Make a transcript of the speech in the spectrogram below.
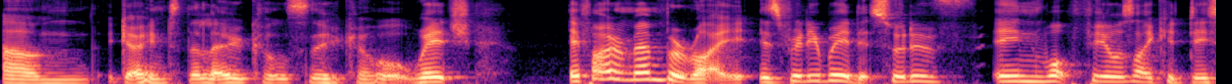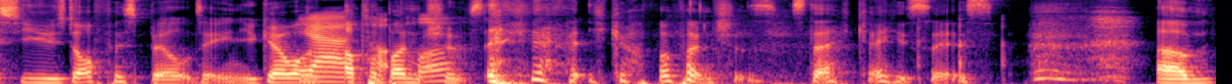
um, going to the local snooker hall, which, if I remember right, it's really weird. It's sort of in what feels like a disused office building. You go on, Yeah, up a bunch floor. of yeah, you go up a bunch of staircases, um,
